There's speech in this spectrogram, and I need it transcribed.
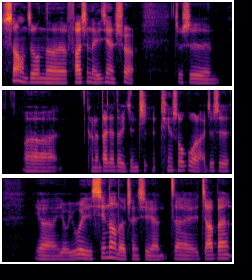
上周呢，发生了一件事儿，就是，呃，可能大家都已经知听说过了，就是，嗯，有一位新浪的程序员在加班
